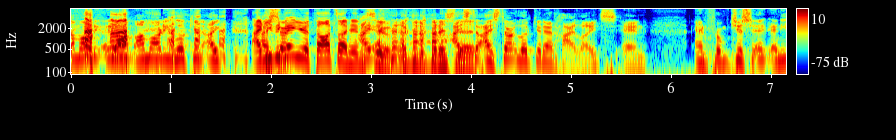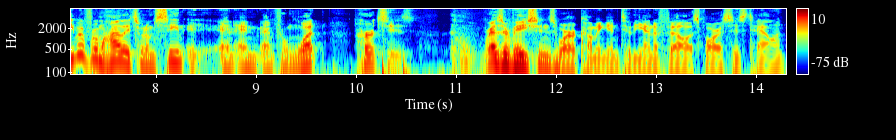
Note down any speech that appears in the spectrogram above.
I'm already, I'm already looking. I, I need start- to get your thoughts on him I- soon. When you finish I, st- I start looking at highlights and and from just and, and even from highlights what I'm seeing and and and from what Hurts's reservations were coming into the NFL as far as his talent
